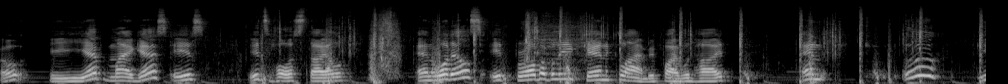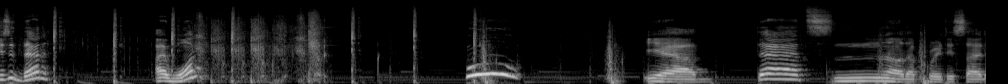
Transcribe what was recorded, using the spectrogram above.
Oh, yep, my guess is it's hostile. And what else? It probably can climb if I would hide. And... Oh, is it dead? I won? Woo! Yeah, that's not a pretty sight,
